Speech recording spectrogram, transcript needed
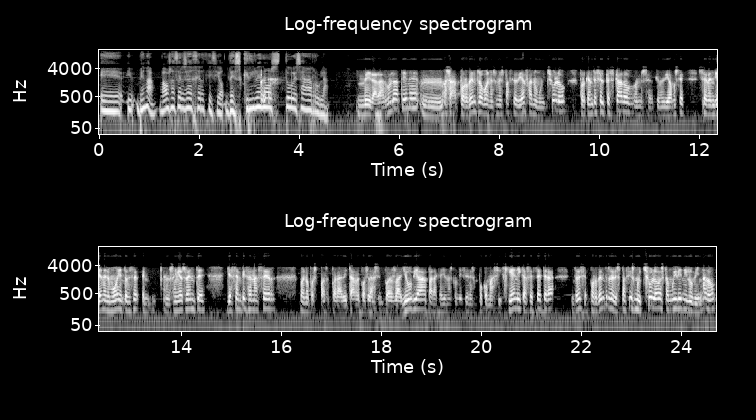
eh, y venga, vamos a hacer ese ejercicio. Descríbenos tú esa rula. Mira, la rula tiene, mm, o sea, por dentro, bueno, es un espacio diáfano muy chulo, porque antes el pescado, bueno, digamos que se vendía en el muelle, entonces en, en los años 20 ya se empiezan a hacer, bueno, pues por- para evitar pues, las- pues la lluvia, para que haya unas condiciones un poco más higiénicas, etcétera. Entonces, por dentro el espacio es muy chulo, está muy bien iluminado,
